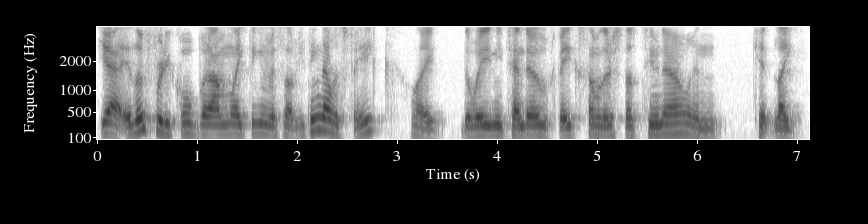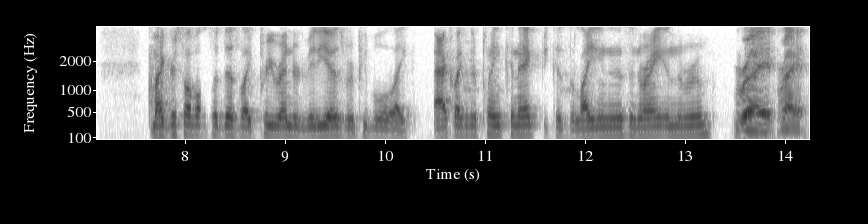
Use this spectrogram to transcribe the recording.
Yeah, it looked pretty cool, but I'm like thinking to myself, you think that was fake? Like the way Nintendo fakes some of their stuff too now, and can, like Microsoft also does like pre-rendered videos where people like act like they're playing Kinect because the lighting isn't right in the room. Right, right.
